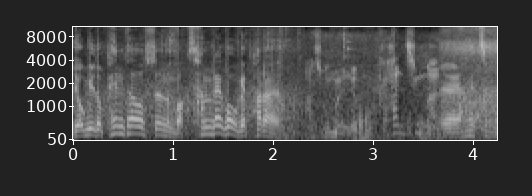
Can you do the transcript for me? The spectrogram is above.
여기도 펜트하우스는 막 300억에 팔아요. 아 정말요? 그 한 층만 예, 한 층만.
